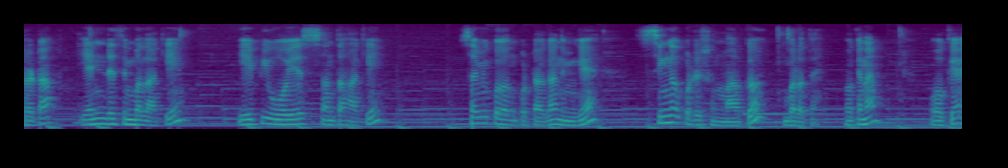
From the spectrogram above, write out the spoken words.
ಕರೆಕ್ಟಾ ಎಂಡ್ ಸಿಂಬಲ್ ಹಾಕಿ ಎ ಪಿ ಒ ಎಸ್ ಅಂತ ಹಾಕಿ ಸೆಮಿಕೋಲನ್ ಕೊಟ್ಟಾಗ ನಿಮಗೆ ಸಿಂಗಲ್ ಕೊಟೇಶನ್ ಮಾರ್ಕ್ ಬರುತ್ತೆ. ಓಕೆನಾ okay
